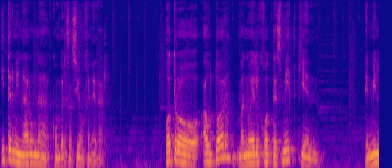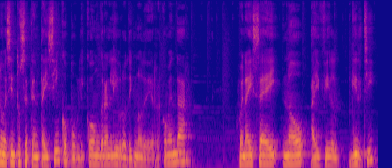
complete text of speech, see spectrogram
y terminar una conversación general. Otro autor, Manuel J. Smith, quien en 1975 publicó un gran libro digno de recomendar, When I Say No, I Feel Guilty,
